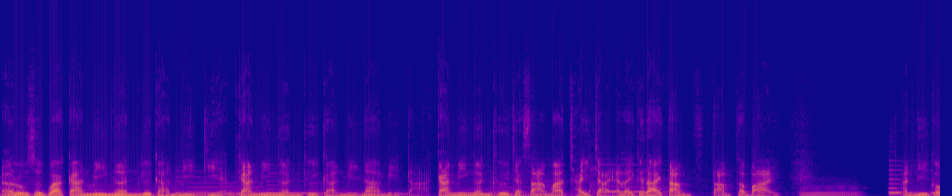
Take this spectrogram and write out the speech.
แล้วรู้สึกว่าการมีเงินคือการมีเกียรติ การมีเงินคือการมีหน้ามีตา การมีเงินคือจะสามารถใช้จ่ายอะไรก็ได้ตามตามสบาย อันนี้ก็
